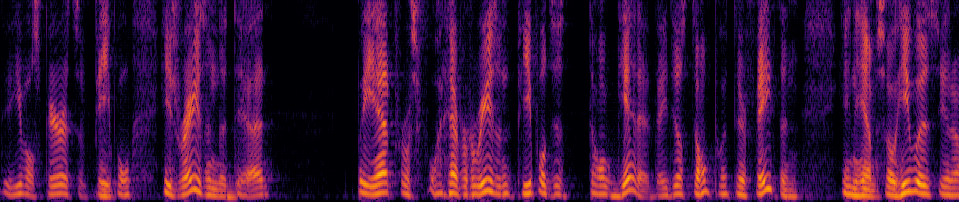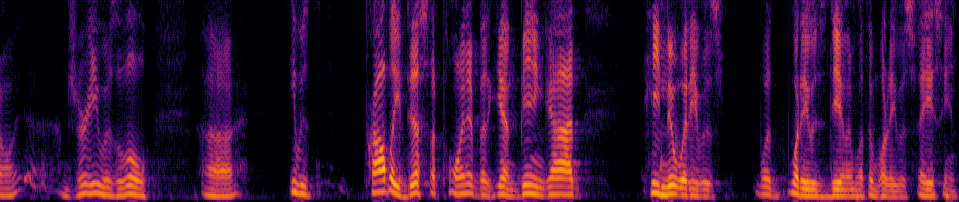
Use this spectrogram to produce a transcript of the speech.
the evil spirits of people. He's raising the dead. But yet, for whatever reason, people just don't get it. They just don't put their faith in, in him. So he was, you know, I'm sure he was a little, uh, he was probably disappointed. But again, being God, he knew what he was what, what he was dealing with and what he was facing.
